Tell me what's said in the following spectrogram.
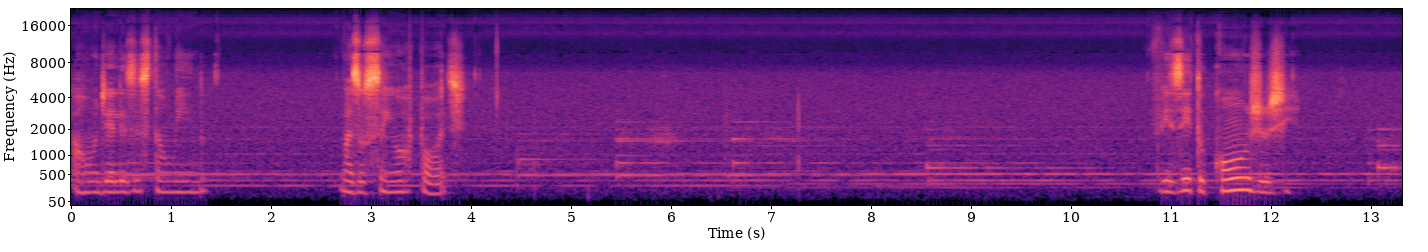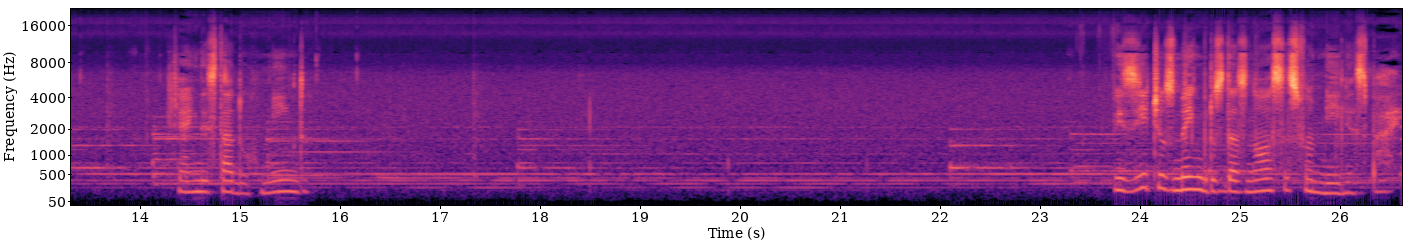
aonde eles estão indo, mas o Senhor pode. Visita o cônjuge que ainda está dormindo. Visite os membros das nossas famílias, Pai.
